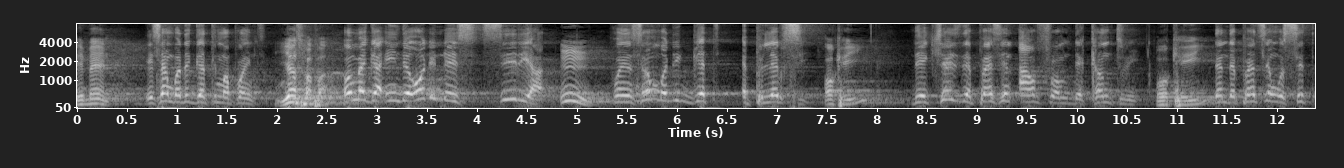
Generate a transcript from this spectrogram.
Amen. Is somebody getting my point? Yes, Papa. Omega, in the olden days, Syria, hmm. when somebody get epilepsy, Okay. they chase the person out from the country. Okay. Then the person will sit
